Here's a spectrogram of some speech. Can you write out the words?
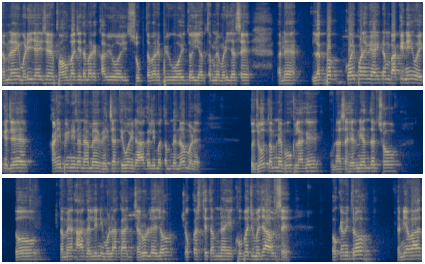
તમને અહીં મળી જાય છે. પાઉંભાજી તમારે ખાવી હોય સૂપ તમારે પીવું હોય તો એ તમને મળી જશે. અને લગભગ કોઈ પણ એવી આઈટમ બાકી નહીં હોય કે જે ખાણીપીણીના નામે વેચાતી હોય ને આ ગલીમાં તમને ન મળે. તો જો તમને ભૂખ લાગે ઉના શહેરની અંદર છો તો તમે આ ગલીની મુલાકાત જરૂર લેજો. ચોક્કસથી તમને એ ખૂબ જ મજા આવશે. ઓકે મિત્રો, ધન્યવાદ.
